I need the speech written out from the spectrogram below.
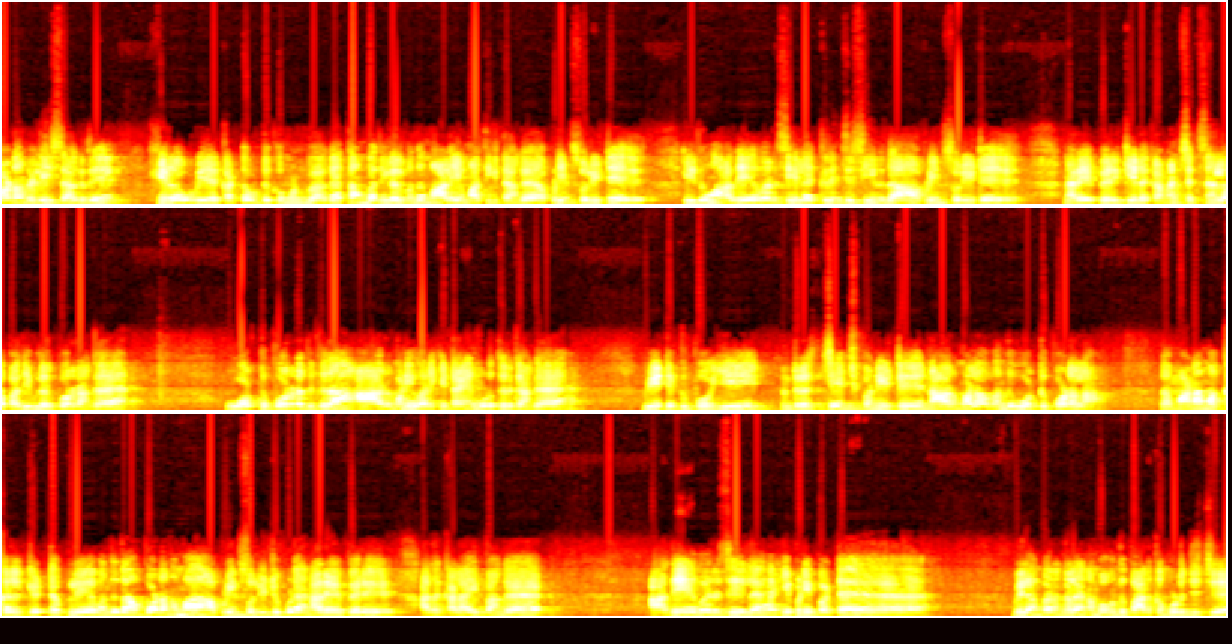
படம் ரிலீஸ் ஆகுது. ஹீரோவுடைய கட் அவுட்டுக்கு முன்பாக தம்பதிகள் வந்து மாலையை மாற்றிக்கிட்டாங்க அப்படின்னு சொல்லிட்டு இதுவும் அதே வரிசையில் கிரிஞ்சு சீன் தான் அப்படின்னு சொல்லிட்டு நிறைய பேர் கீழே கமெண்ட் செக்ஷனில் பதிவுகள் போடுறாங்க. ஓட்டு போடுறதுக்கு தான் ஆறு மணி வரைக்கும் டைம் கொடுத்துருக்காங்க. வீட்டுக்கு போய் ட்ரெஸ் சேஞ்ச் பண்ணிவிட்டு நார்மலாக வந்து ஓட்டு போடலாம். இந்த மணமக்கள் கெட்டப்லேயே வந்து தான் போடணுமா அப்படின்னு சொல்லிட்டு கூட நிறைய பேர் அதை கலாய்ப்பாங்க. அதே வரிசையில் இப்படிப்பட்ட விளம்பரங்களை நம்ம வந்து பார்க்க முடிஞ்சிச்சு.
